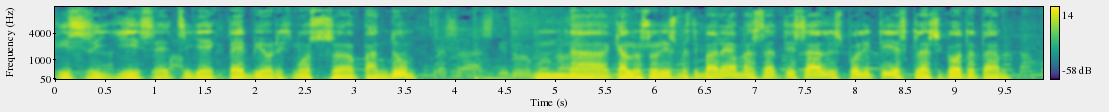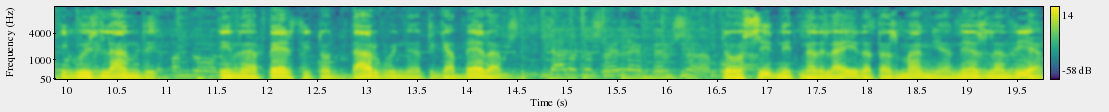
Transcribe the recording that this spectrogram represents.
της γης έτσι για εκπέμπει ο ρυθμός παντού να καλωσορίσουμε στην παρέα μας τις άλλες πολιτείες κλασικότατα. Την Κουισλάνδη την Πέρθη, τον Ντάρουιν, την Καμπέρα το Σίδνη, την Αδελαίδα, τα Ασμάνια, Νέα Ζηλανδία.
